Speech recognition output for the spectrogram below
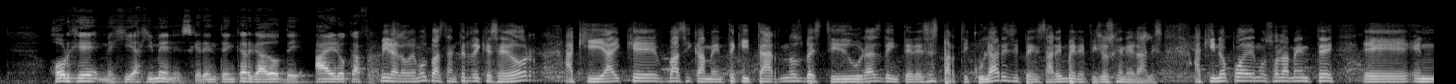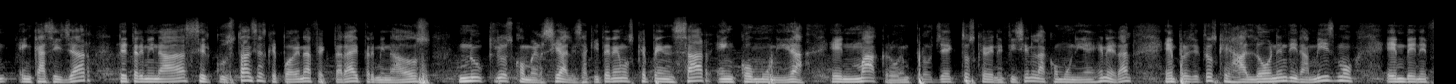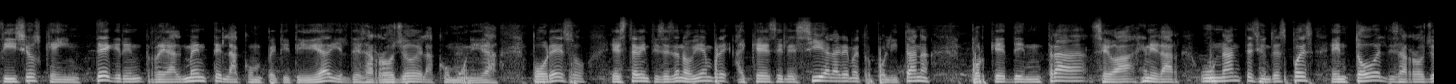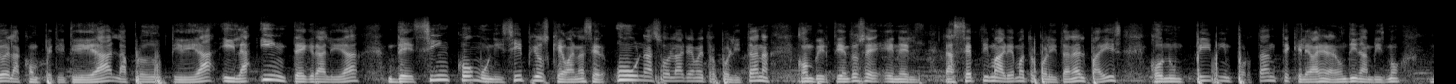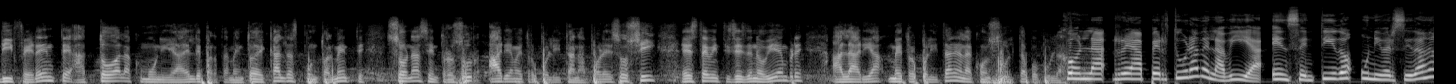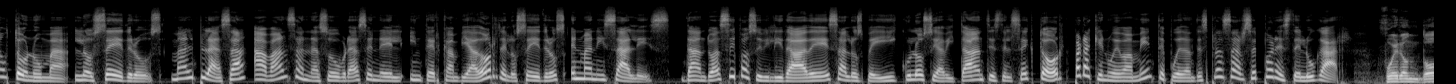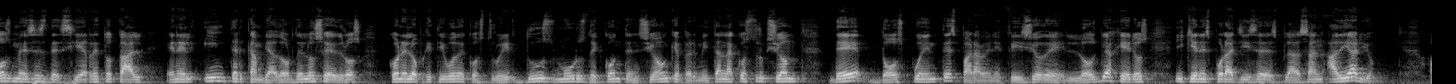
Jorge Mejía Jiménez, gerente encargado de Aerocafé. Mira, lo vemos bastante enriquecedor. Aquí hay que básicamente quitarnos vestiduras de intereses particulares y pensar en beneficios generales. Aquí no podemos solamente eh, encasillar determinadas circunstancias que pueden afectar a determinados núcleos comerciales. Aquí tenemos que pensar en comunidad, en macro, en proyectos que beneficien a la comunidad en general, en proyectos que jalonen dinamismo, en beneficios que integren realmente la competitividad y el desarrollo de la comunidad. Por eso, este 26 de noviembre hay que decirle sí al área metropolitana, porque de entrada se va a generar un antes y un después en todo el desarrollo de la competitividad, la productividad y la integralidad de cinco municipios que van a ser una sola área metropolitana, convirtiéndose en el, la séptima área metropolitana del país, con un PIB importante que le va a generar un dinamismo diferente a toda la comunidad del departamento de Caldas puntualmente, zona centro-sur, área metropolitana. Por eso sí, este 26 de noviembre al área metropolitana en la consulta popular. Con la reapertura de la vía en sentido Universidad Autónoma Los Cedros, Malplaza, avanzan las obras en el intercambiador de los Cedros en Manizales, dando así posibilidades a los vehículos y habitantes del sector para que nuevamente puedan desplazarse por este lugar. Fueron dos meses de cierre total en el intercambiador de los cedros con el objetivo de construir dos muros de contención que permitan la construcción de dos puentes para beneficio de los viajeros y quienes por allí se desplazan a diario.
